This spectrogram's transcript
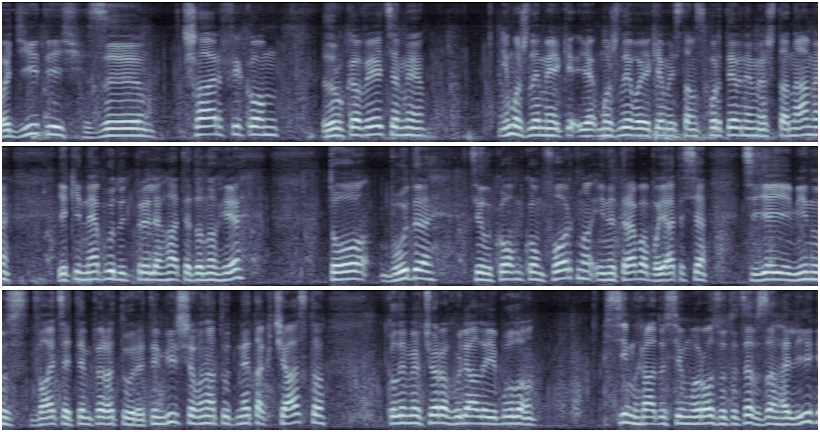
одітий з шарфіком, з рукавицями і можливо, якимись там спортивними штанами, які не будуть прилягати до ноги, то буде цілком комфортно і не треба боятися цієї мінус 20 температури. Тим більше вона тут не так часто. Коли ми вчора гуляли і було 7 градусів морозу, то це взагалі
